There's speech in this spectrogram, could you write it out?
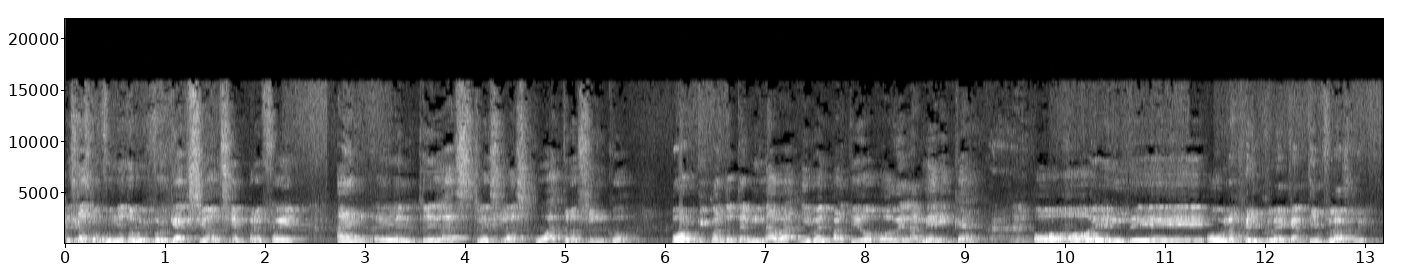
estás confundiendo, güey, porque acción siempre fue an- eh, entre las 3 y las 4 o 5, porque cuando terminaba iba el partido o del América Ajá. o el de. o una película de Cantinflas, güey.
